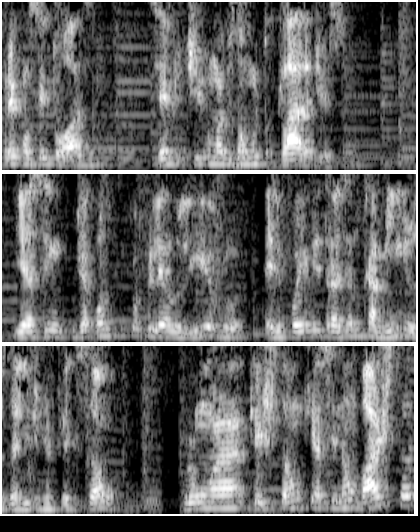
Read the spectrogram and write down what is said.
preconceituosa. Sempre tive uma visão muito clara disso. E assim, de acordo com o que eu fui lendo o livro, ele foi me trazendo caminhos ali de reflexão para uma questão que assim não basta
